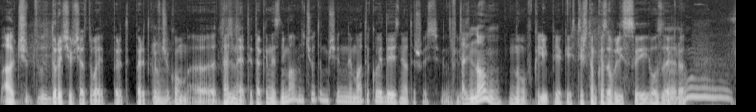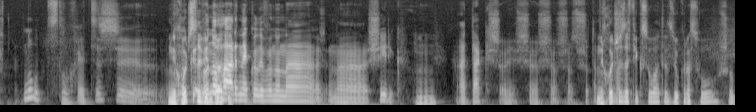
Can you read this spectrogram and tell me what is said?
А чу, до речі, зараз давай перед перед Кравчуком. Mm-hmm. Тальне, ти так і не знімав? Нічого там ще нема такої ідеї зняти щось. В тальному? Ну, в кліп якийсь. Ти ж там казав ліси, озера. Ну, ну слухай, це ж. Е, не хочеться Воно віддати... гарне, коли воно на на ширік. Угу. А так, що що, що, що, що там? Не хочеш зафіксувати цю красу, щоб.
